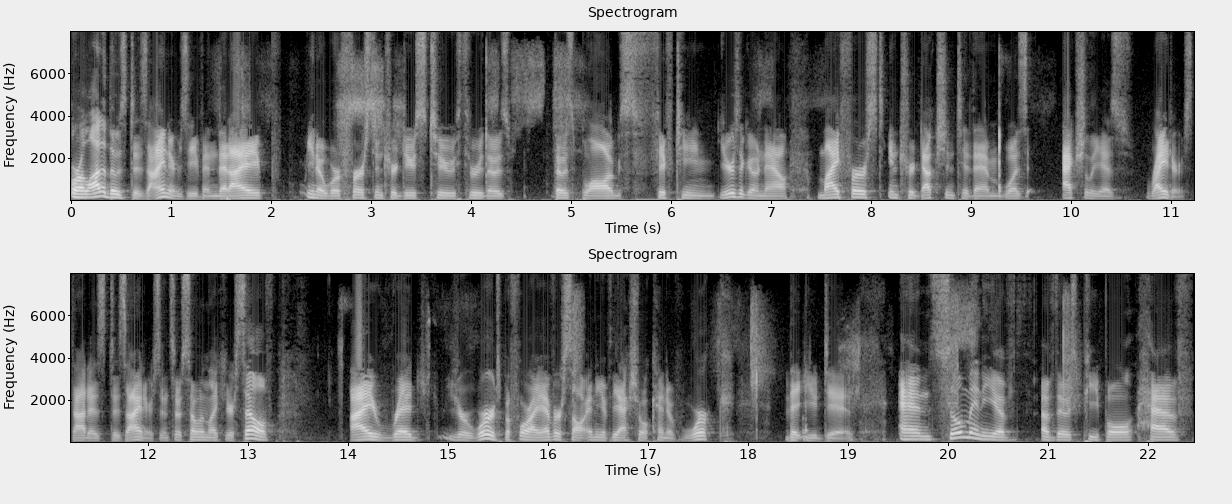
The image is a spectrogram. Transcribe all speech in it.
or a lot of those designers even that I you know were first introduced to through those those blogs 15 years ago now my first introduction to them was actually as writers not as designers and so someone like yourself I read your words before I ever saw any of the actual kind of work that you did. And so many of, of those people have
